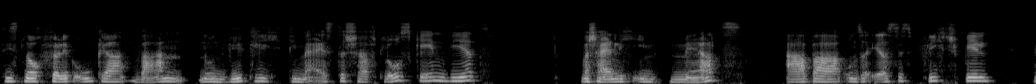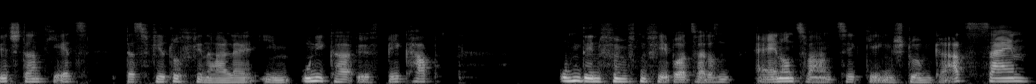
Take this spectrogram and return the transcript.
Es ist noch völlig unklar, wann nun wirklich die Meisterschaft losgehen wird. Wahrscheinlich im März, aber unser erstes Pflichtspiel wird Stand jetzt das Viertelfinale im Unica ÖFB Cup um den 5. Februar 2021 gegen Sturm Graz sein.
